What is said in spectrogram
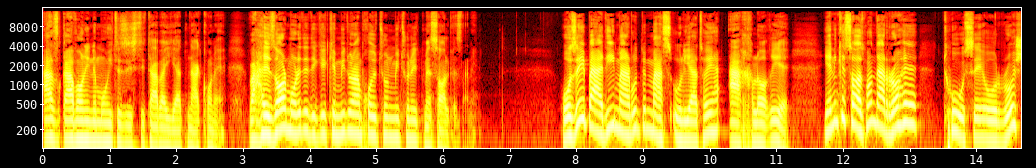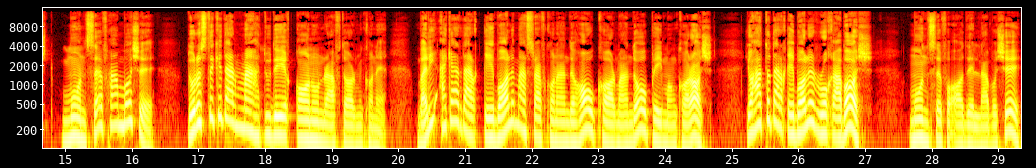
از قوانین محیط زیستی تبعیت نکنه. و هزار مورد دیگه که می‌دونم خودتون می‌تونید مثال بزنید. حوزه بعدی مربوط به مسئولیت های اخلاقیه. یعنی که سازمان در راه توسعه و رشد منصف هم باشه. درسته که در محدوده قانون رفتار می‌کنه ولی اگر در قبال مصرف کننده ها و کارمنده و پیمانکاراش یا حتی در قبال رقباش منصف و عادل نباشه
